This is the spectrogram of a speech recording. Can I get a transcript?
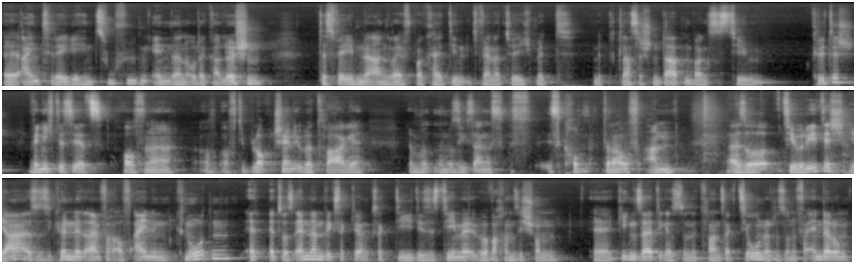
äh, Einträge hinzufügen, ändern oder gar löschen. Das wäre eben eine Angreifbarkeit, die, die wäre natürlich mit, mit klassischen Datenbanksystemen kritisch. Wenn ich das jetzt auf einer auf, auf die Blockchain übertrage, dann, dann muss ich sagen, es, es, es, kommt drauf an. Also theoretisch ja, also Sie können nicht einfach auf einen Knoten etwas ändern. Wie gesagt, wir haben gesagt, die, die Systeme überwachen sich schon äh, gegenseitig, also so eine Transaktion oder so eine Veränderung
